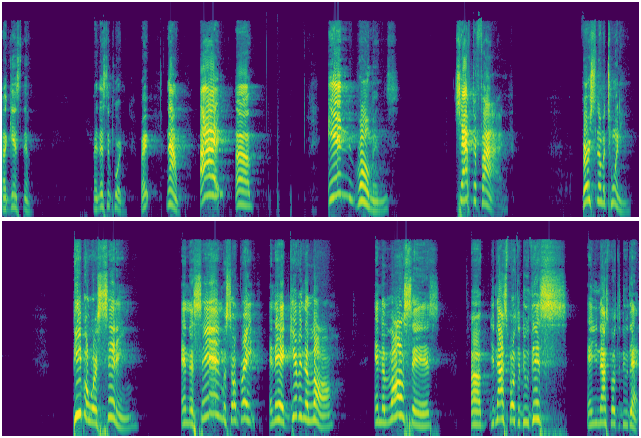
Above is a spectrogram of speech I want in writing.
against them. And that's important, right? Now, I, uh, in Romans chapter 5, verse number 20, people were sinning, and the sin was so great, and they had given the law, and the law says uh, you're not supposed to do this, and you're not supposed to do that.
